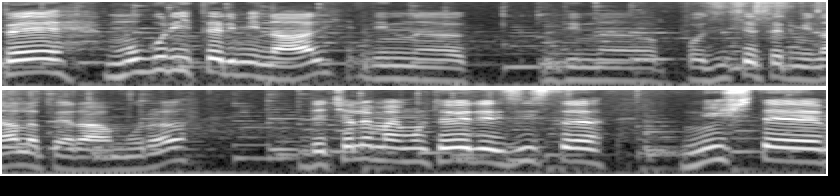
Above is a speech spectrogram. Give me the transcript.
Pe mugurii terminali, din, uh, din uh, poziție terminală pe ramură, de cele mai multe ori există niște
